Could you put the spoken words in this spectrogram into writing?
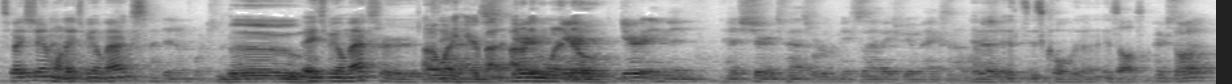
Space Jam on HBO Max? I did, unfortunately. Boo. HBO Max or? I don't want to hear about it. I don't even want to know. Garrett, Garrett Inman has shared his password with me, so I have HBO Max and I watched Yeah, it. it's it's cool. Yeah. It's awesome. Have you saw it?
